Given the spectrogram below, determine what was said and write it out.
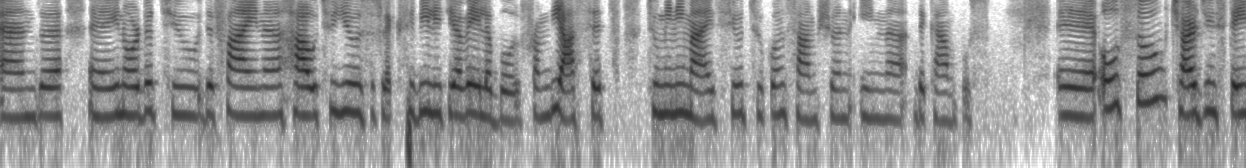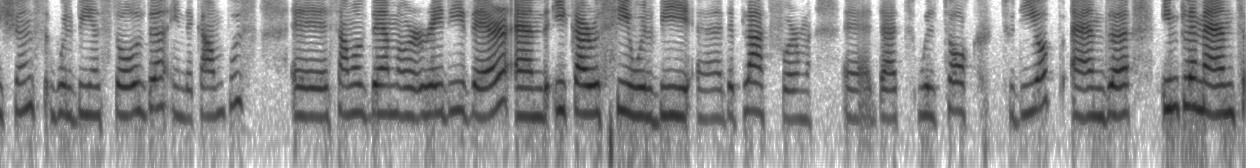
and uh, in order to define how to use flexibility available from the assets to minimize CO2 consumption in the campus. Uh, also, charging stations will be installed in the campus. Uh, some of them are already there and eCar OC will be uh, the platform that will talk to DEOP and implement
